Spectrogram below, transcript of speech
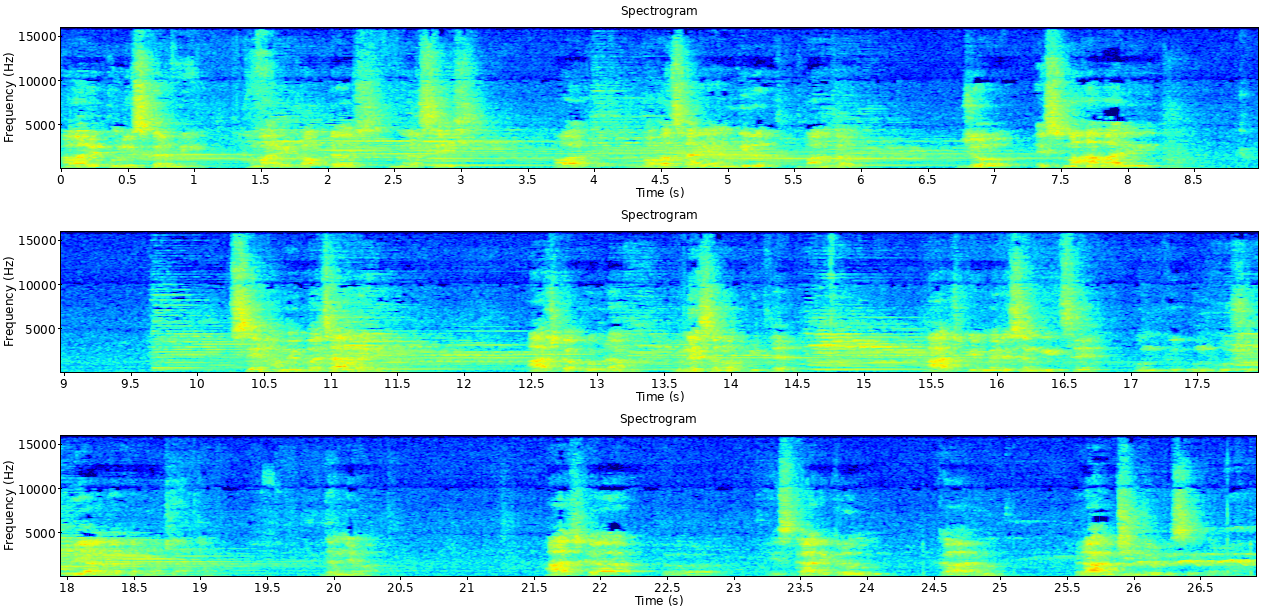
हमारे पुलिसकर्मी हमारे डॉक्टर्स, नर्सेस और बहुत सारे अनगिनत बांधव जो इस महामारी से हमें बचा रहे हैं। आज का प्रोग्राम उन्हें समर्पित है। आज के मेरे संगीत से उनके, उनको शुक्रिया अदा करना चाहता हूँ। धन्यवाद। आज का इस कार्यक्रम का आरंभ राम झिंझोटी से कर रहा हूँ।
